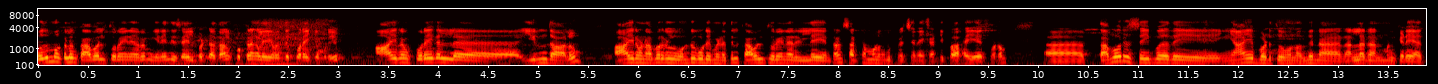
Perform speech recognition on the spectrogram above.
பொதுமக்களும் காவல்துறையினரும் இணைந்து செயல்பட்டதால் குற்றங்களை வந்து குறைக்க முடியும். ஆயிரம் குறைகள் இருந்தாலும் ஆயிரம் நபர்கள் ஒன்று கூடும் இடத்தில் காவல்துறையினர் இல்லை என்றால் சட்டம் ஒழுங்கு பிரச்சனை கண்டிப்பாக ஏற்படும். தவறு செய்வதை நியாயப்படுத்துவன் வந்து ந- நல்ல நண்பன் கிடையாது.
